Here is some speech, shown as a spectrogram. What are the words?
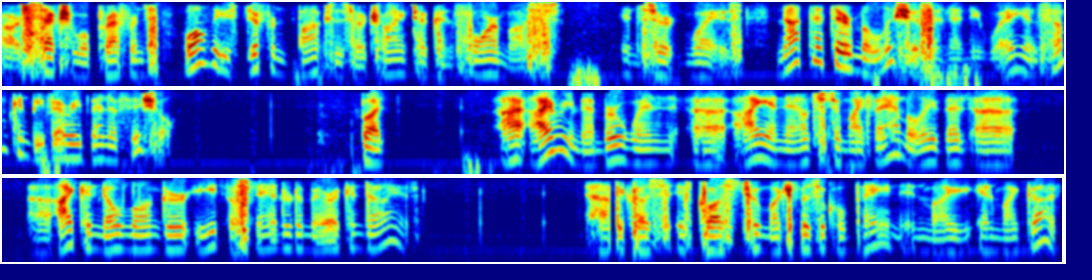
our sexual preference, all these different boxes are trying to conform us in certain ways. Not that they're malicious in any way, and some can be very beneficial. But I, I remember when uh, I announced to my family that uh, uh, I can no longer eat a standard American diet uh, because it caused too much physical pain in my in my gut,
